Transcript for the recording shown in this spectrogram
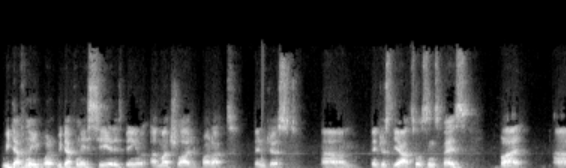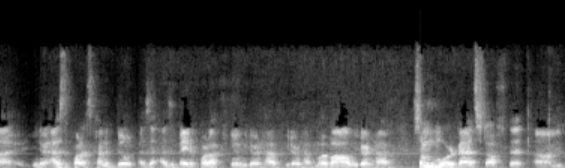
we definitely want, we definitely see it as being a, a much larger product than just um, than just the outsourcing space. But uh, you know, as the product's kind of built as a, as a beta product, you know, we don't have we don't have mobile, we don't have some of the more advanced stuff that um,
